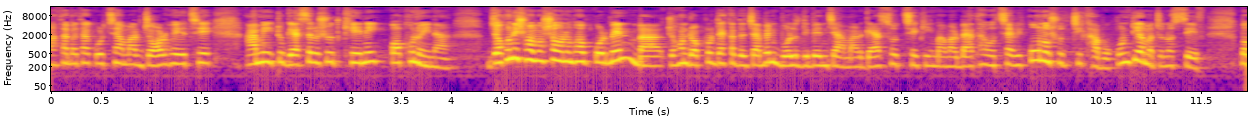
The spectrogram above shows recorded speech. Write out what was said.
মাথা ব্যথা করছে, আমার জ্বর হয়েছে, আমি একটু গ্যাসের ওষুধ খেয়ে নেই কখনোই না। যখনই সমস্যা অনুভব করবেন বা যখন ডক্টর দেখাতে যাবেন, বলে দিবেন যে, আমার গ্যাস হচ্ছে কিংবা আমার ব্যথা হচ্ছে, আমি কোন ওষুধটি খাব? কোনটি আমার জন্য সেফ? বা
